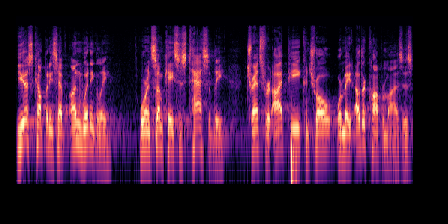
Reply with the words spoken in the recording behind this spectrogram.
U.S. companies have unwittingly, or in some cases tacitly, transferred IP, control, or made other compromises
